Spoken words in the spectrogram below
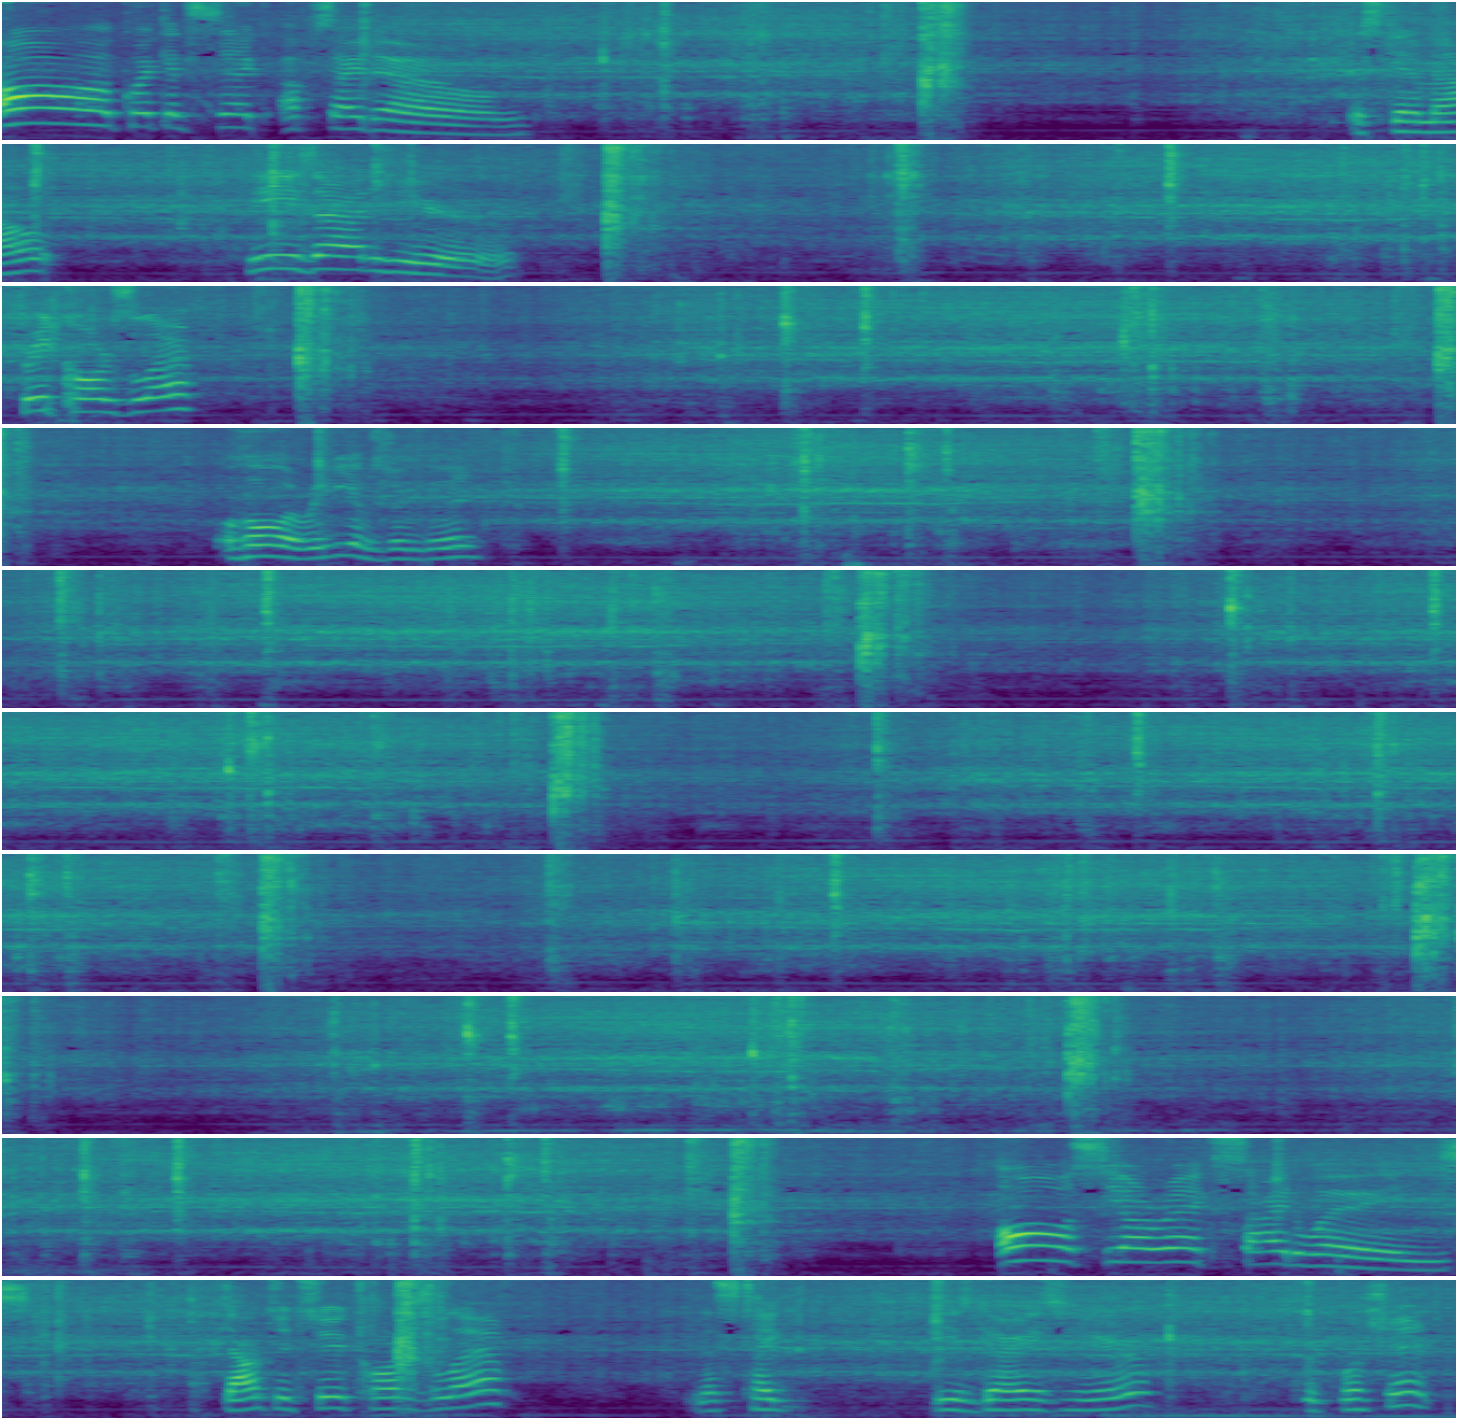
Oh, Quick N' Sik, upside down. Let's get him out. He's out of here. Three cards left. Oh, Iridium's doing good. Oh, CRX sideways. Down to two cards left. Let's take these guys here to push it.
